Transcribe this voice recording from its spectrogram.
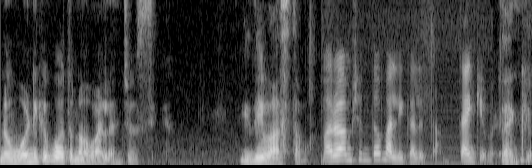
నువ్వు వణికిపోతున్నావు వాళ్ళని చూసి. ఇది వాస్తవం. మరో అంశంతో మళ్ళీ కలుద్దాం. థ్యాంక్ యూ థ్యాంక్ యూ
